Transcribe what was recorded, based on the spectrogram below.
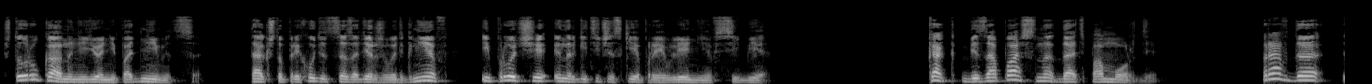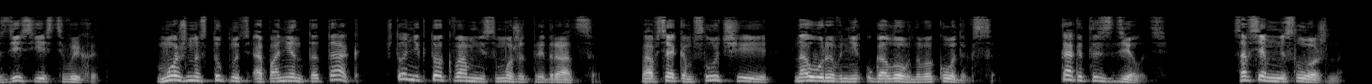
что рука на нее не поднимется. Так что приходится задерживать гнев и прочие энергетические проявления в себе. Как безопасно дать по морде? Правда, здесь есть выход. Можно стукнуть оппонента так, что никто к вам не сможет придраться. Во всяком случае, на уровне Уголовного кодекса. Как это сделать? Совсем несложно.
